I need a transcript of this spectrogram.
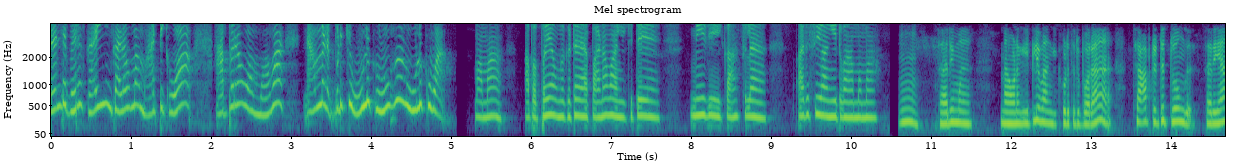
ரெண்டு பேரும் கையும் களவுமா மாட்டிக்குவோம். அப்புறம் உன் மவன் நம்மளை பிடிச்சு உழுக்கு உழுக்குன்னு உழுக்குவான். மாமா அப்போ போய் அவங்கக்கிட்ட பணம் வாங்கிக்கிட்டு மீதி காசில் அரிசி வாங்கிட்டு வா மாமா. ம் சரிம்மா. நான் உனக்கு இட்லி வாங்கி கொடுத்துட்டு போகிறேன் சாப்பிட்டுட்டு தூங்கு சரியா?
